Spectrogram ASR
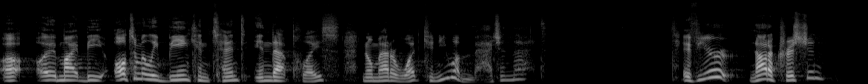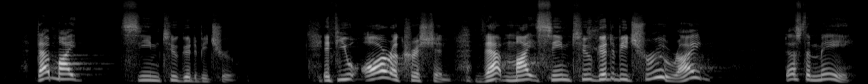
uh, it might be, ultimately being content in that place, no matter what, can you imagine that? If you're not a Christian, that might seem too good to be true. If you are a Christian, that might seem too good to be true, right? It does to me.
